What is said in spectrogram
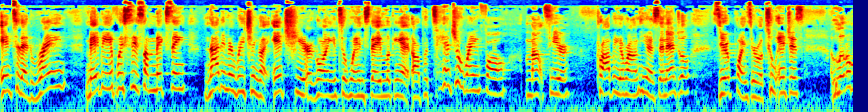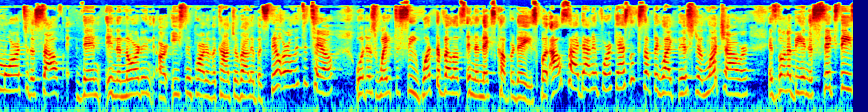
into that rain. Maybe if we see some mixing, not even reaching an inch here going into Wednesday, looking at our potential rainfall amounts here, probably around here in San Angelo, 0.02 inches a little more to the south than in the northern or eastern part of the Concho Valley, but still early to tell. We'll just wait to see what develops in the next couple of days. But outside dining forecast looks something like this. Your lunch hour is going to be in the 60s,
